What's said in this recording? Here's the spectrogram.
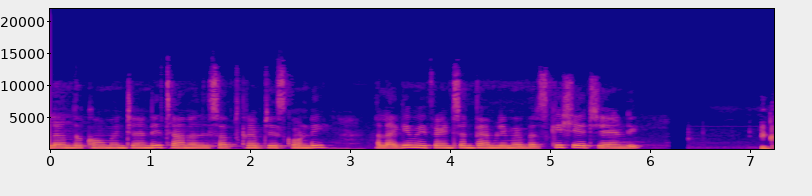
ఎలా ఉందో కామెంట్ చేయండి ఛానల్ని సబ్స్క్రైబ్ చేసుకోండి. అలాగే మీ ఫ్రెండ్స్ అండ్ ఫ్యామిలీ మెంబర్స్కి షేర్ చేయండి. ఇక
